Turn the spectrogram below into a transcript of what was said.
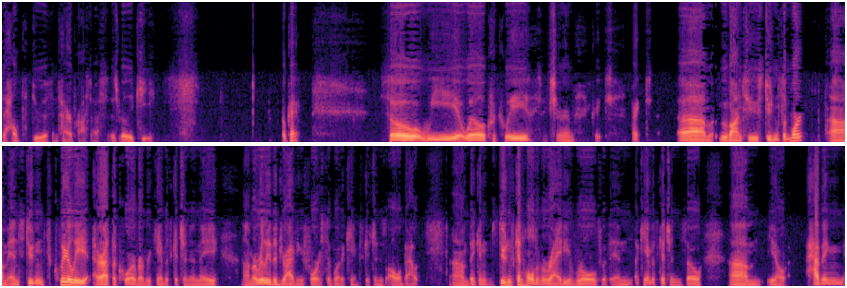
to help through this entire process is really key. Okay. So we will quickly make sure I'm great. All right um, move on to student support. Um, and students clearly are at the core of every campus kitchen, and they um, are really the driving force of what a campus kitchen is all about. Um, they can students can hold a variety of roles within a campus kitchen. So, um, you know, having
